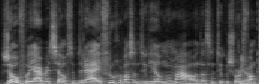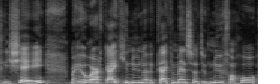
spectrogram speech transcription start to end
zoveel jaar bij hetzelfde bedrijf? Vroeger was dat natuurlijk heel normaal. En dat is natuurlijk een soort van cliché. Maar heel erg kijk je nu, kijken mensen natuurlijk nu van... Goh,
